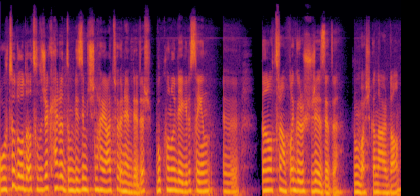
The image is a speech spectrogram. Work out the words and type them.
Orta Doğu'da atılacak her adım bizim için hayati önemlidir. Bu konuyla ilgili Sayın e, Donald Trump'la görüşeceğiz dedi Cumhurbaşkanı Erdoğan.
